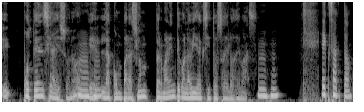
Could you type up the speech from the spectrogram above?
Eh, potencia eso, ¿no? la comparación permanente con la vida exitosa de los demás. Exacto.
